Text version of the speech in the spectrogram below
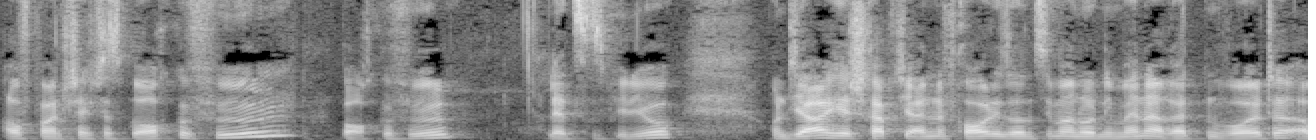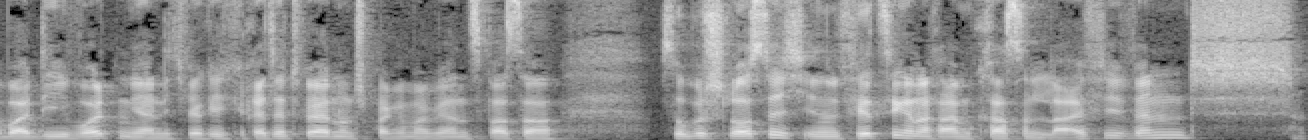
auf mein schlechtes Bauchgefühl. Bauchgefühl, letztes Video. Und ja, hier schreibt ja eine Frau, die sonst immer nur die Männer retten wollte, aber die wollten ja nicht wirklich gerettet werden und sprangen immer wieder ins Wasser. So beschloss ich in den 40ern nach einem krassen Live-Event,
